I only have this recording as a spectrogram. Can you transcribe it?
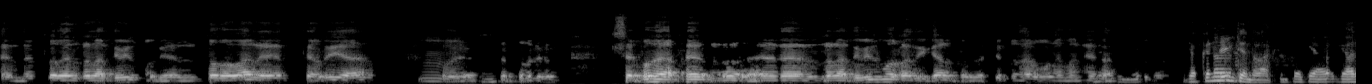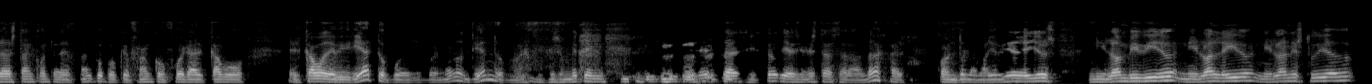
dentro del relativismo, que el todo vale, en teoría, mm. pues se puede hacer el relativismo radical, por decirlo de alguna manera. Yo es que no entiendo a la gente que, ahora está en contra de Franco porque Franco fuera el cabo el cabo de Viriato, pues, pues no lo entiendo, porque se meten en estas historias y en estas zarandajas, cuando la mayoría de ellos ni lo han vivido, ni lo han leído, ni lo han estudiado,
